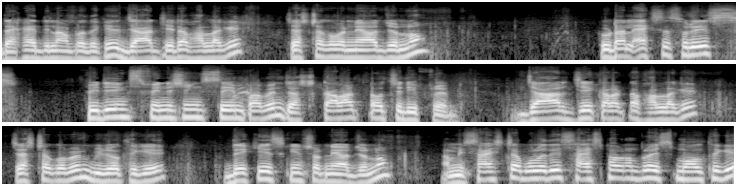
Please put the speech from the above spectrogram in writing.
দেখাই দিলাম আপনাদেরকে। যার যেটা ভালো লাগে, চেষ্টা করবেন নেওয়ার জন্য। Total accessories fittings finishing same পাবেন। জাস্ট কালারটা হচ্ছে ডিফারেন্ট যার যে কালারটা ভালো লাগে, চেষ্টা করবেন ভিডিও থেকে দেখে স্ক্রিনশট নেওয়ার জন্য। আমি সাইজটা বলে দিই সাইজ পাবেন আপনার স্মল থেকে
